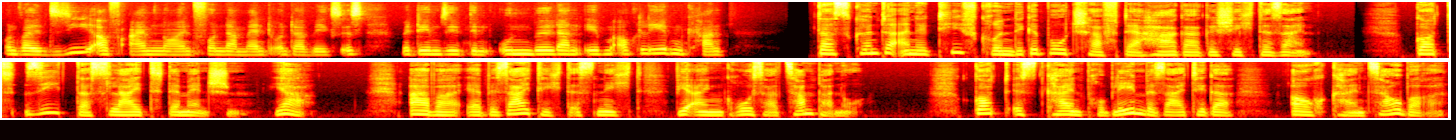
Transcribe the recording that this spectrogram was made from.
und weil sie auf einem neuen Fundament unterwegs ist, mit dem sie den Unbildern eben auch leben kann. Das könnte eine tiefgründige Botschaft der Hagar-Geschichte sein. Gott sieht das Leid der Menschen, ja, aber er beseitigt es nicht wie ein großer Zampano. Gott ist kein Problembeseitiger, auch kein Zauberer.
